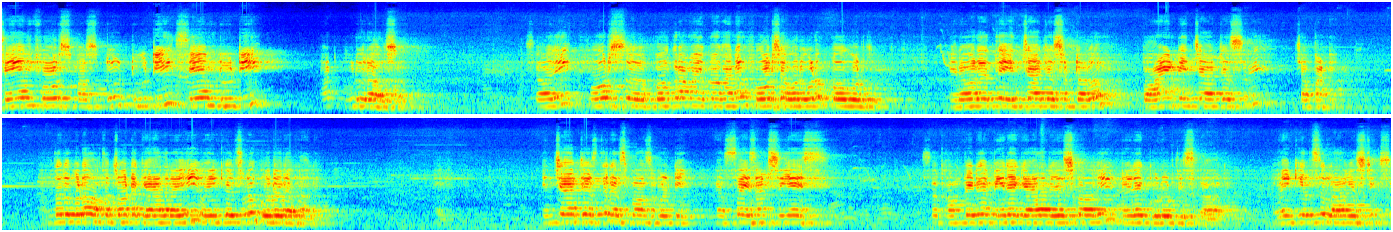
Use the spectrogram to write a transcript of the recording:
Same force must do duty same duty at Gudur also so అది ఫోర్స్ ప్రోగ్రామ్ అయిపోగానే ఫోర్స్ ఎవరు కూడా పోకూడదు. మీరు ఎవరైతే ఇన్ఛార్జెస్ ఉంటారో పాయింట్ ఇన్ఛార్జెస్ని చెప్పండి. అందరూ కూడా ఒక చోట గ్యాదర్ అయ్యి వెహికల్స్లో గూడూరు వెళ్ళాలి. Incharges the responsibility SIs and CIs so కంప్లీట్గా మీరే గ్యాదర్ చేసుకోవాలి మీరే గూడూరు తీసుకోవాలి. వెహికల్స్ లాజిస్టిక్స్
